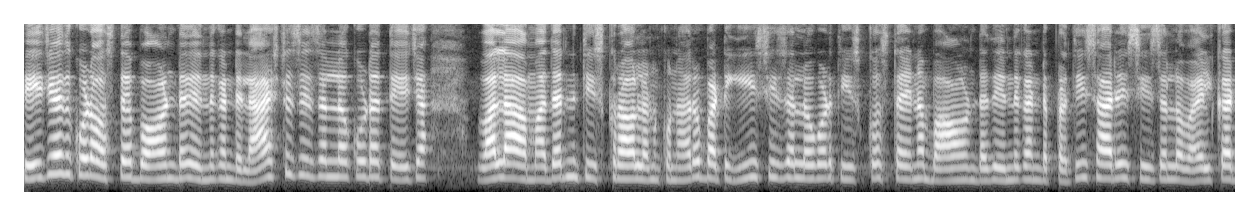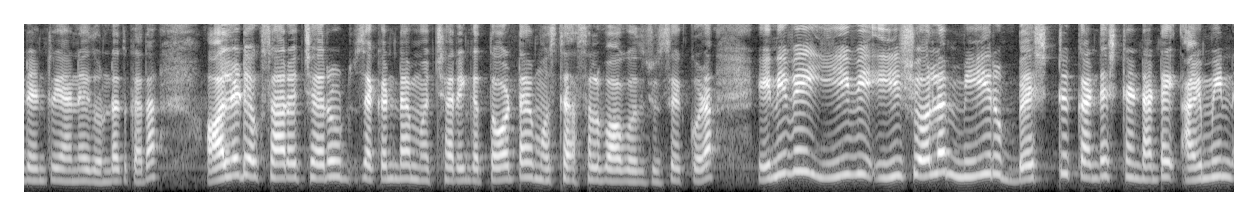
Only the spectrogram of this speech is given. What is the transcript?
తేజది కూడా వస్తే బాగుంటుంది. ఎందుకంటే లాస్ట్ సీజన్లో కూడా తేజ వాళ్ళ మదర్ని తీసుకురావాలనుకున్నారు. బట్ ఈ సీజన్లో కూడా తీసుకొస్తే అయినా బాగుంటుంది. ఎందుకంటే ప్రతిసారి సీజన్లో వైల్డ్ కార్డ్ ఎంట్రీ అనేది ఉండదు కదా. ఆల్రెడీ ఒకసారి వచ్చారు సెకండ్ టైం వచ్చారు. ఇంకా థర్డ్ టైం వస్తే అసలు బాగోదు చూసే కూడా. ఎనీవే ఈవి ఈ షోలో మీరు బెస్ట్ కంటెస్టెంట్ అంటే ఐ మీన్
